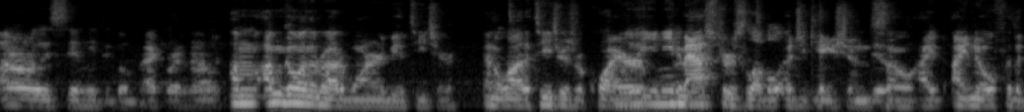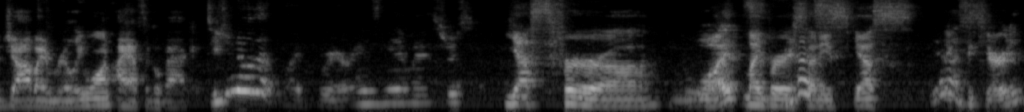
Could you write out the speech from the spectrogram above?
I don't really see a need to go back right now. I'm I'm going the route of wanting to be a teacher, and a lot of teachers require Well, you need a master's level education. You. So I I know for the job I really want, I have to go back. Did you know that librarians need a master's? Yes, for uh, what? library Yes. studies. Yes. Like security?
